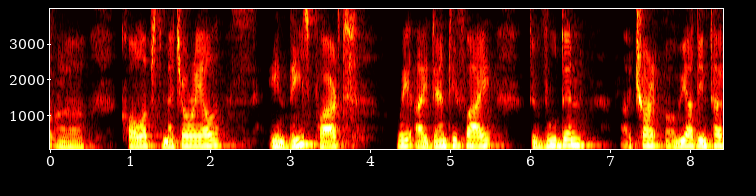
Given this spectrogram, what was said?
uh, collapsed material, in this part we identify the wooden uh, char we identify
